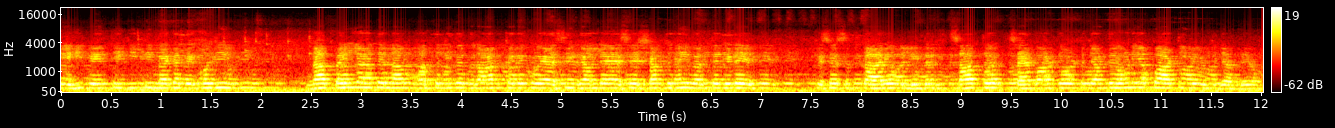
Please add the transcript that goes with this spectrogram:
ਇਹੀ ਬੇਨਤੀ ਕੀਤੀ, ਮੈਂ ਕਿਹਾ, ਦੇਖੋ ਜੀ, ਨਾ ਪਹਿਲਾਂ ਤੇ ਨਾ ਮੁਅੱਤਲੀ ਦੇ ਦੌਰਾਨ ਕਦੇ ਕੋਈ ਐਸੀ ਗੱਲ, ਐਸੇ ਸ਼ਬਦ ਨਹੀਂ ਵਰਤੇ ਜਿਹੜੇ ਕਿਸੇ ਸਤਿਕਾਰਯੋਗ ਲੀਡਰ ਸਾਹਿਬ ਦੇ ਸਹਿਬਾਨ ਦੇ ਉਲਟ ਜਾਂਦੇ ਹੋਣ ਜਾਂ ਪਾਰਟੀ ਦੇ ਉਲਟ ਜਾਂਦੇ ਹੋਣ।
